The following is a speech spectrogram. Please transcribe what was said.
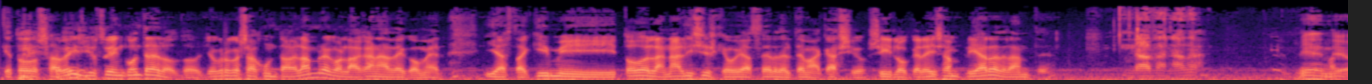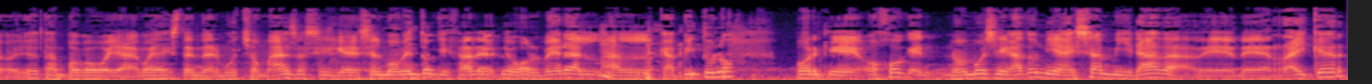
que todos sabéis, yo estoy en contra de los dos. Yo creo que se ha juntado el hambre con las ganas de comer. Y hasta aquí mi, todo el análisis que voy a hacer del tema Casio. Si lo queréis ampliar, adelante. Nada, nada. Bien, yo, yo, tampoco voy a, voy a extender mucho más, así que es el momento quizá de, de volver al, al, capítulo, porque ojo que no hemos llegado ni a esa mirada de, de Riker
